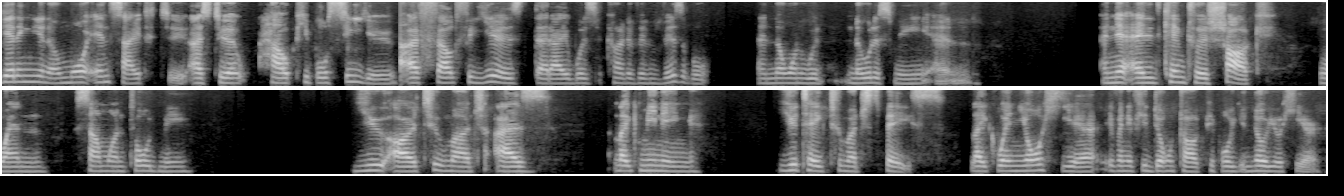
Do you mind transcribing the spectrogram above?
getting you know more insight to as to how people see you. I felt for years that i was kind of invisible and no one would notice me. And and and it came to a shock when someone told me you are too much as like meaning you take too much space. Like when you're here even if you don't talk people you know you're here.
